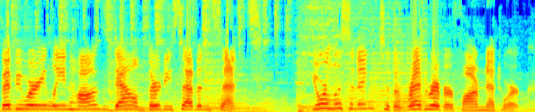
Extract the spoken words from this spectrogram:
February lean hogs down 37 cents. You're listening to the Red River Farm Network.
